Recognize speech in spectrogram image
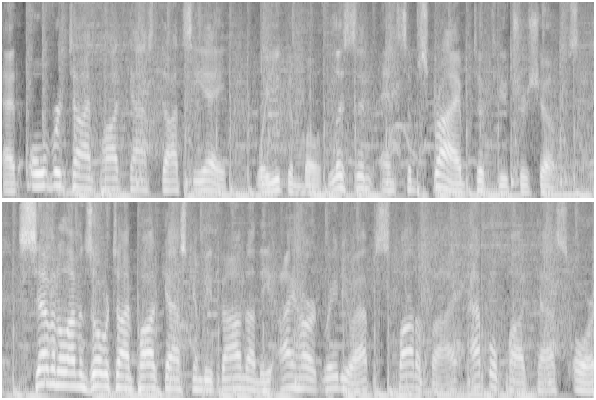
at overtimepodcast.ca where you can both listen and subscribe to future shows. 7 Eleven's Overtime Podcast can be found on the iHeartRadio app, Spotify, Apple Podcasts, or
